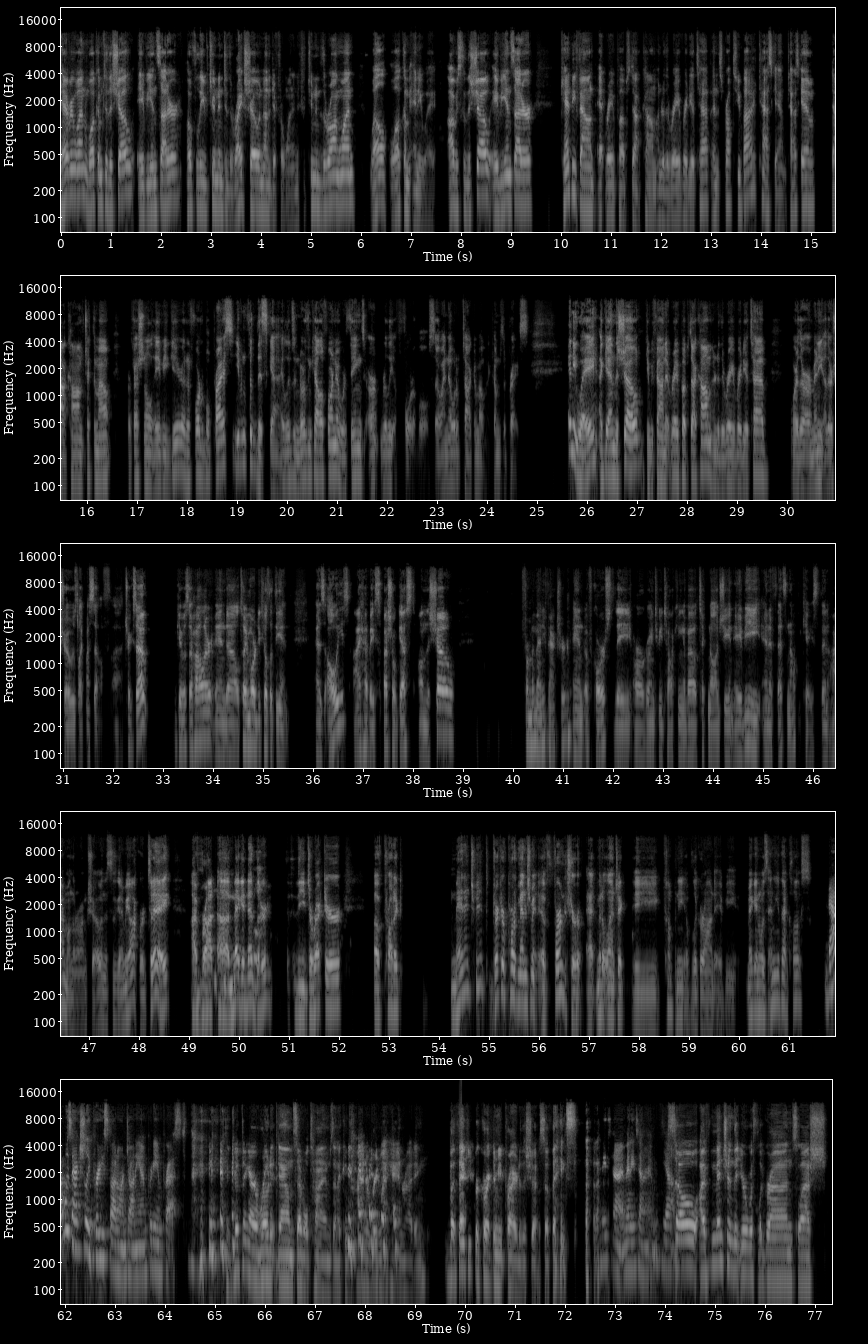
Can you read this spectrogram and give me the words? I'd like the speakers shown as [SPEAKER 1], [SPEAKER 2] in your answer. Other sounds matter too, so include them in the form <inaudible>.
[SPEAKER 1] Hey everyone, welcome to the show, AV Insider. Hopefully, you've tuned into the right show and not a different one. And if you've tuned into the wrong one, well, welcome anyway. Obviously, the show, AV Insider, can be found at ravepubs.com under the Rave Radio tab, and it's brought to you by Tascam. Tascam.com, check them out. Professional AV gear at affordable price, even for this guy. He lives in Northern California where things aren't really affordable. So I know what I'm talking about when it comes to price. Anyway, again, the show can be found at ravepubs.com under the Rave Radio tab where there are many other shows like myself. Uh, check us out, give us a holler, and uh, I'll tell you more details at the end. As always, I have a special guest on the show from a manufacturer, and of course, they are going to be talking about technology and AV. And if that's not the case, then I'm on the wrong show, and this is going to be awkward. Today, I've brought uh, Megan Knedler, the director of product management, director of product management of furniture at Mid Atlantic, a company of Legrand AV. Megan, was any of that close?
[SPEAKER 2] That was actually pretty spot on, Johnny. I'm pretty impressed.
[SPEAKER 1] it's a good thing I wrote it down several times and I can kind of read my <laughs> handwriting. But thank you for correcting me prior to the show. So thanks.
[SPEAKER 2] anytime, anytime. Yeah.
[SPEAKER 1] So I've mentioned that you're with Legrand slash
